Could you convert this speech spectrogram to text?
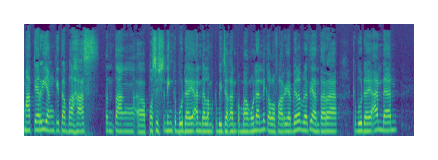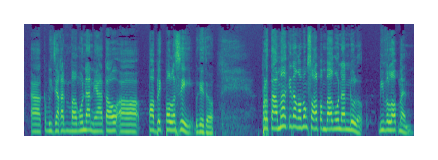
materi yang kita bahas tentang uh, positioning kebudayaan dalam kebijakan pembangunan ini kalau variabel berarti antara kebudayaan dan uh, kebijakan pembangunan ya atau uh, public policy begitu. Pertama kita ngomong soal pembangunan dulu, development.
